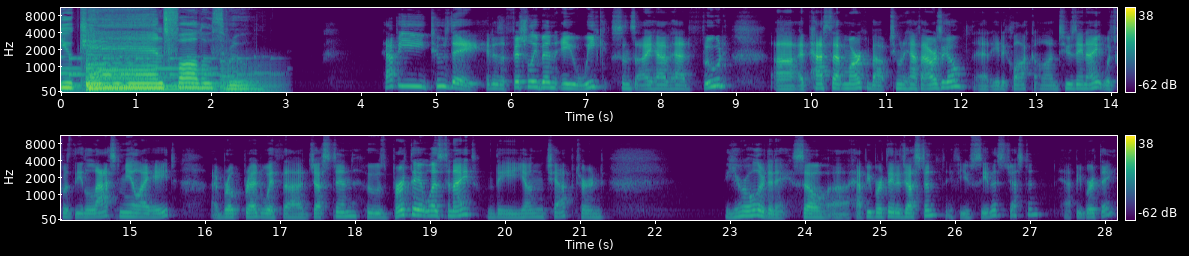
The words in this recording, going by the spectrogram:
you can't follow through. Happy Tuesday. It has officially been a week since I have had food. Uh, I passed that mark about two and a half hours ago at 8 o'clock on Tuesday night, which was the last meal I ate. I broke bread with uh, Justin, whose birthday it was tonight. The young chap turned a year older today. So uh, happy birthday to Justin. If you see this, Justin, happy birthday.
